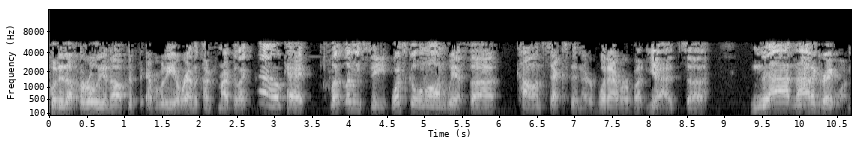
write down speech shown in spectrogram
put it up early enough that everybody around the country might be like, oh, okay, let let me see what's going on with uh, Collin Sexton or whatever. But yeah, it's uh, not not a great one.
